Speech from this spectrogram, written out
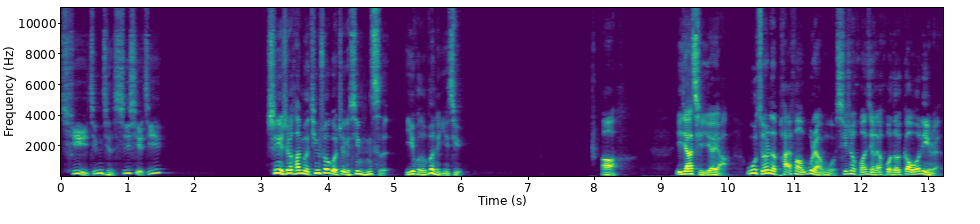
区域经济的吸血机。陈医生还没有听说过这个新名词，疑惑的问了一句：“啊，一家企业呀，无责任的排放污染物，牺牲环境来获得高额利润，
